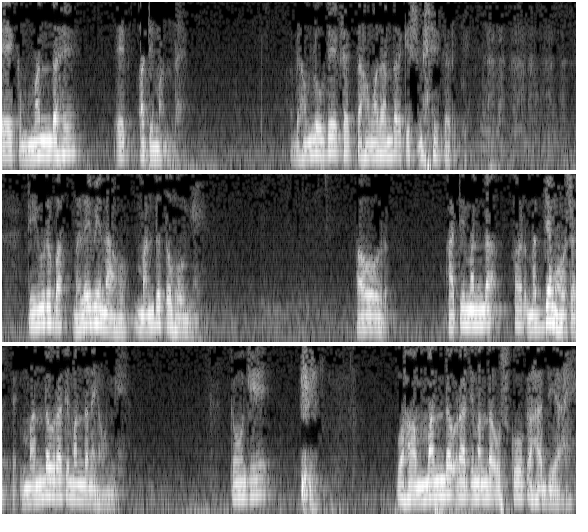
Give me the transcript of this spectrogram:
एक मंद है एक अति मंद है। अभी हम लोग देख सकते हैं हमारे अंदर किसमें करके। तीव्र भले भी ना हो, मंद तो होंगे। और अतिमंद और मध्यम हो सकते मंद और अतिमंद नहीं होंगे। क्योंकि वहाँ मंद और अतिमंद उसको कहा दिया है।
